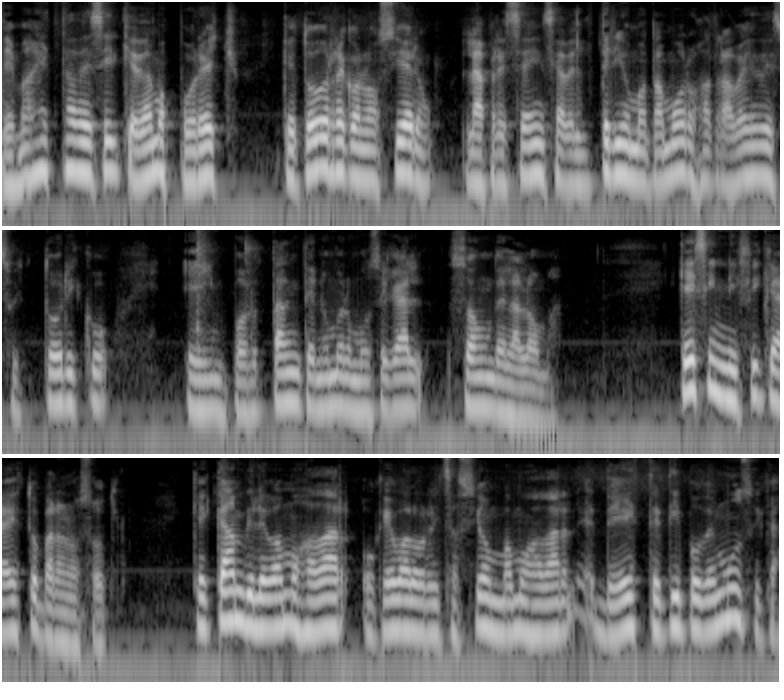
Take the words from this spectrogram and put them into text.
De más está decir que damos por hecho que todos reconocieron la presencia del trío Motamoros a través de su histórico e importante número musical Son de la Loma. ¿Qué significa esto para nosotros? ¿Qué cambio le vamos a dar o qué valorización vamos a dar de este tipo de música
